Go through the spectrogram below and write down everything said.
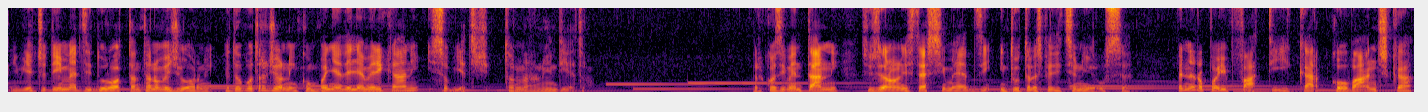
Il viaggio dei mezzi durò 89 giorni e dopo tre giorni in compagnia degli americani i sovietici tornarono indietro. Per quasi vent'anni si usarono gli stessi mezzi in tutte le spedizioni russe. Vennero poi fatti Kharkovanchka,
